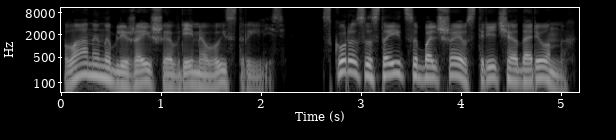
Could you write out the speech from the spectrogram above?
планы на ближайшее время выстроились. Скоро состоится большая встреча одаренных.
